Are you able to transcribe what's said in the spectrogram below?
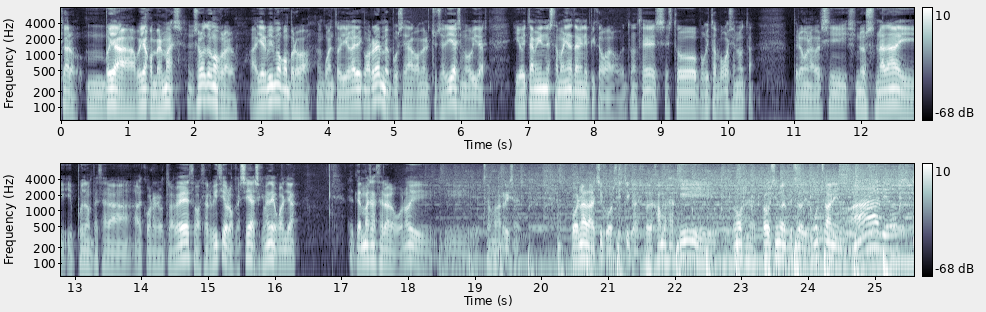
Claro, mm, voy a, voy a comer más. Eso lo tengo claro. Ayer mismo comprobado. En cuanto llegué de correr me puse a comer chucherías y movidas. Y hoy también, esta mañana también he picado algo. Entonces esto poquito a poco se nota. Pero bueno, a ver si, si no es nada y, puedo empezar a, correr otra vez o a hacer vicio o lo que sea. Así que me da igual ya. El tema es hacer algo, ¿no? Y, y echar unas risas. Pues nada, chicos y chicas, lo dejamos aquí y nos vemos en el próximo episodio. Mucho ánimo. Adiós.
